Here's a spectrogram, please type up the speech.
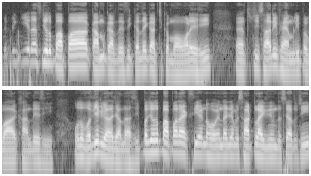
ਤੇ ਪਿੰਕੀ ਇਹ ਦੱਸ ਜਦੋਂ ਪਾਪਾ ਕੰਮ ਕਰਦੇ ਸੀ ਇਕੱਲੇ ਘਰ ਚ ਕਮਾਉਣ ਵਾਲੇ ਸੀ ਤੁਸੀਂ ਸਾਰੀ ਫੈਮਿਲੀ ਪਰਿਵਾਰ ਖਾਂਦੇ ਸੀ ਉਦੋਂ ਵਧੀਆ ਗੁਜ਼ਾਰਾ ਚੱਲਦਾ ਸੀ। ਪਰ ਜਦੋਂ ਪਾਪਾ ਦਾ ਐਕਸੀਡੈਂਟ ਹੋ ਜਾਂਦਾ ਜਿਵੇਂ ਸੱਟ ਲੱਗ ਜਿਵੇਂ ਦੱਸਿਆ ਤੁਸੀਂ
